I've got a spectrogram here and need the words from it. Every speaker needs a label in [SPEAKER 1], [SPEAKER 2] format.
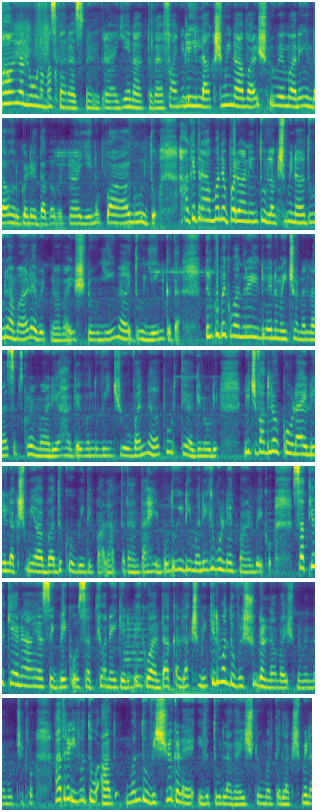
[SPEAKER 1] Hi ಅಲ್ಲೂ ನಮಸ್ಕಾರ ಸ್ನೇಹಿತರೆ. ಏನಾಗ್ತದೆ? ಫೈನಲಿ ಲಕ್ಷ್ಮೀನ ವೈಷ್ಣುವೆ ಮನೆಯಿಂದ ಹೊರಗಡೆ ದಬ್ಬ ಬಿಟ್ನ ಏನಪ್ಪ ಆಗೋಯ್ತು? ಹಾಗಿದ್ರೆ ಅಮ್ಮನ ಪರ ನಿಂತು ಲಕ್ಷ್ಮಿನ ದೂರ ಮಾಡೇ ಬಿಟ್ನ ವೈಷ್ಣು ಏನಾಯಿತು? ಏನು ಕತೆ? ತಿಳ್ಕೊಬೇಕು ಅಂದರೆ ಈಗಲೇ ನಮ್ಮ ಈ ಚಾನಲ್ನ ಸಬ್ಸ್ಕ್ರೈಬ್ ಮಾಡಿ, ಹಾಗೆ ಒಂದು ವಿಡಿಯೋವನ್ನು ಪೂರ್ತಿಯಾಗಿ ನೋಡಿ. ನಿಜವಾಗ್ಲೂ ಕೂಡ ಇಲ್ಲಿ ಲಕ್ಷ್ಮಿಯ ಬದುಕು ಬೀದಿ ಪಾಲಾಗ್ತದೆ ಅಂತ ಹೇಳ್ಬೋದು. ಇಡೀ ಮನೆಗೆ ಒಳ್ಳೇದು ಮಾಡಬೇಕು. ಸತ್ಯಕ್ಕೆ ನ್ಯಾಯ ಸಿಗಬೇಕು, ಸತ್ಯನೇ ಗೆಲ್ಲಬೇಕು ಅಂತ ಲಕ್ಷ್ಮಿ ಕೆಲವೊಂದು ವಿಷಯಗಳನ್ನ ವೈಷ್ಣುವಿಂದ ಮುಚ್ಚಿಟ್ರು. ಆದರೆ ಇವತ್ತು ಅದು ಒಂದು ವಿಶ್ವಗಳೇ ಇವತ್ತು ಲ ವೈಷ್ಣು ಮತ್ತು ಲಕ್ಷ್ಮಿನ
